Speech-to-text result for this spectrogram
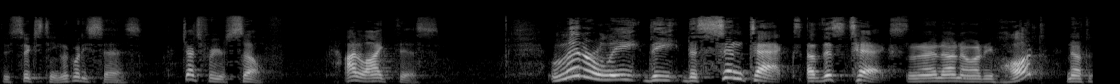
through 16. Look what he says. Judge for yourself. I like this. Literally, the, the syntax of this text, and I know what? Nothing.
